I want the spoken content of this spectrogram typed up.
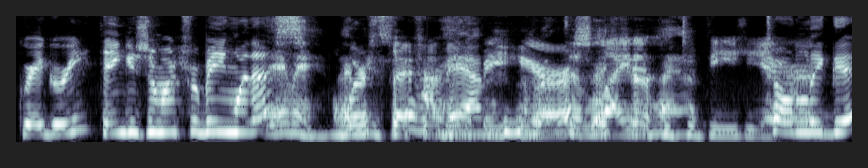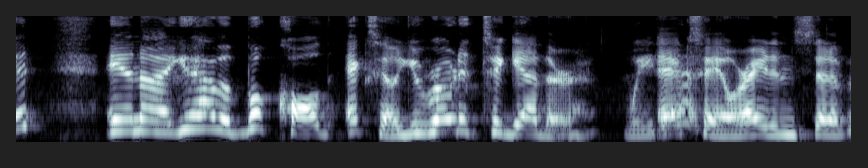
Gregory. Thank you so much for being with us. Amy, We're me so shake happy to be here. Let me Delighted hand. to be here. Totally good. And uh, you have a book called Exhale. You wrote it together. We did. Exhale, right? Instead of.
